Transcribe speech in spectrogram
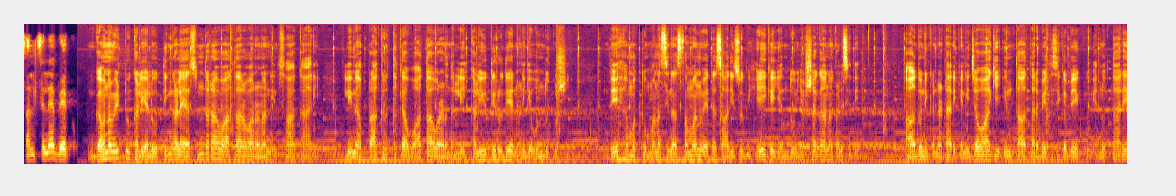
ಸಲ್ಲಿಸಲೇಬೇಕು. ಗಮನವಿಟ್ಟು ಕಲಿಯಲು ತಿಂಗಳೆಯ ಸುಂದರ ವಾತಾವರಣ ಸಹಕಾರಿ. ಇಲ್ಲಿನ ಪ್ರಾಕೃತಿಕ ವಾತಾವರಣದಲ್ಲಿ ಕಲಿಯುತ್ತಿರುವುದೇ ನನಗೆ ಒಂದು ಖುಷಿ. ದೇಹ ಮತ್ತು ಮನಸ್ಸಿನ ಸಮನ್ವಯತೆ ಸಾಧಿಸುವುದು ಹೇಗೆ ಎಂದು ಯಕ್ಷಗಾನ ಕಳಿಸಿದೆ ಆಧುನಿಕ ನಟರಿಗೆ ನಿಜವಾಗಿ ಇಂತಹ ತರಬೇತಿ ಸಿಗಬೇಕು ಎನ್ನುತ್ತಾರೆ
